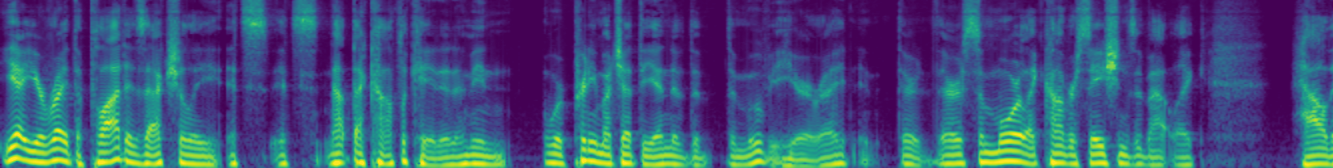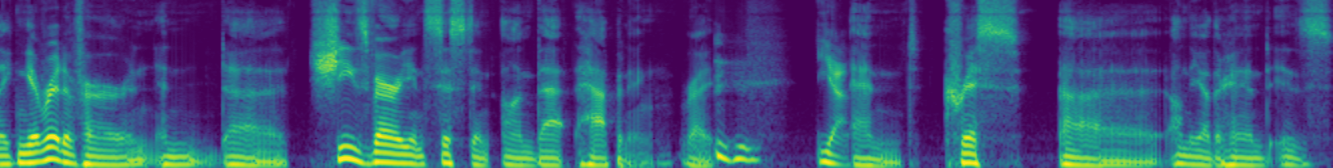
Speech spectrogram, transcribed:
yeah, you're right. The plot is actually it's it's not that complicated. I mean, we're pretty much at the end of the the movie here, right? There there are some more like conversations about like how they can get rid of her, and and uh, she's very insistent on that happening, right? yeah and Chris, uh, on the other hand, is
